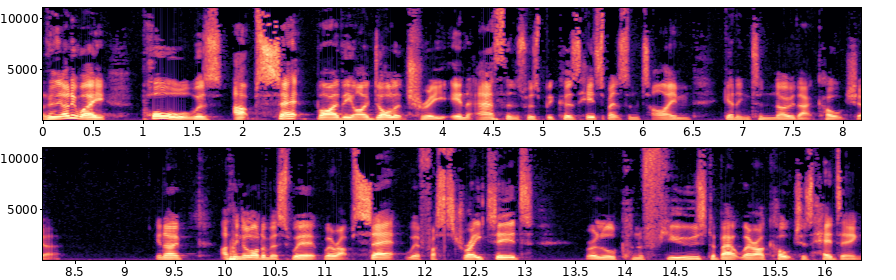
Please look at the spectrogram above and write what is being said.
I think the only way Paul was upset by the idolatry in Athens was because he'd spent some time getting to know that culture. You know, I think a lot of us, we're, we're upset, we're frustrated, we're a little confused about where our culture's heading,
